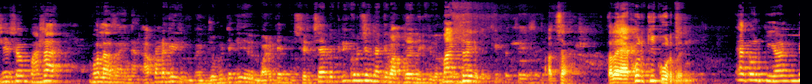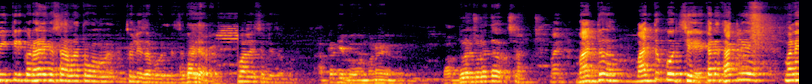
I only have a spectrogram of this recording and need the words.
সেসব ভাষা বলা যায় না। আপনারা কি জমিটা কি বাড়িতে স্বেচ্ছায় বিক্রি করেছেন নাকি বাধ্য হয়ে বিক্রি করেছেন বাধ্য হয়ে বিক্রি করতে আচ্ছা তাহলে এখন কি করবেন? এখন কি আর বিক্রি করা হয়ে গেছে আমরা তো চলে যাব কোথায় যাবেন? বলে চলে যাব। আপনাকে মানে বাধ্য চলে যেতে হচ্ছে মানে বাধ্য বাধ্য করছে। এখানে থাকলে মানে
